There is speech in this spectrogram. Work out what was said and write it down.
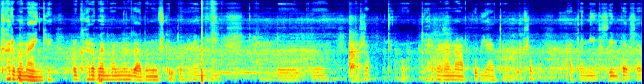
घर बनाएँगे, और घर बनाना ज़्यादा मुश्किल तो है नहीं। हम लोग मतलब देखो, घर बनाना आपको भी आता है मतलब आता नहीं, सिंपल सा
